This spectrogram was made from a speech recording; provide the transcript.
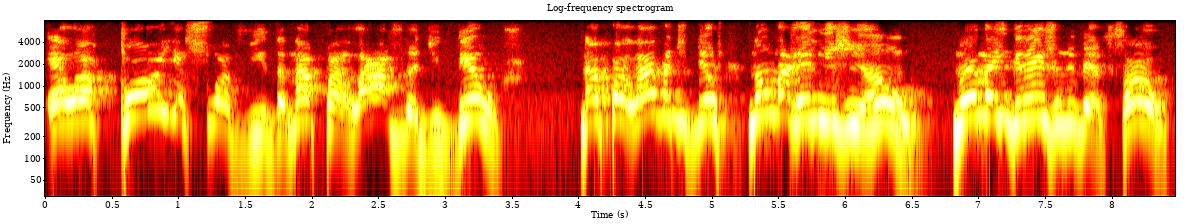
ela apoia a sua vida na palavra de Deus, na palavra de Deus, não na religião, não é na Igreja Universal,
